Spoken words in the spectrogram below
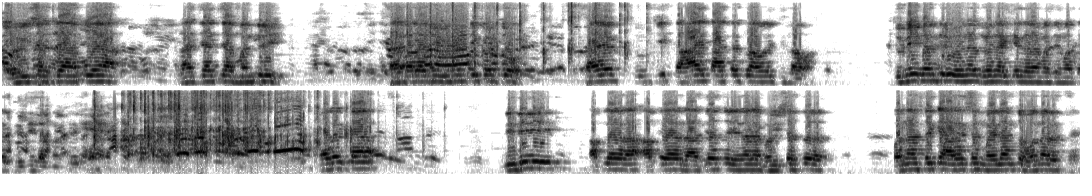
भविष्यातल्या आपल्या राज्याच्या मंत्री साहेबांना मी विनंती करतो. साहेब तुमची काय ताकद लावायची लावा. तुम्ही मंत्री होणार होणार केंद्रामध्ये मात्र दिदीला मंत्री कारण का दिदी आपल्या आपल्या राज्याचं येणाऱ्या भविष्याचं पन्नास टक्के आरक्षण महिलांचं होणारच आहे.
